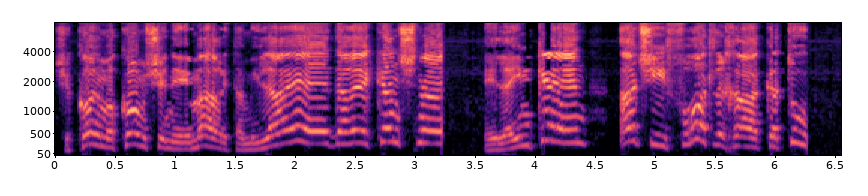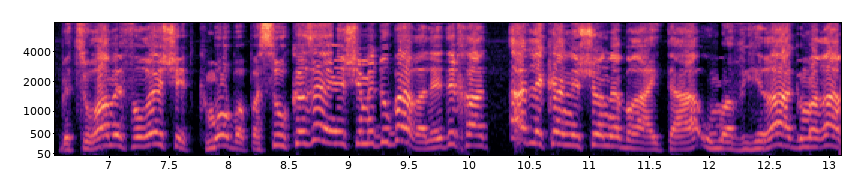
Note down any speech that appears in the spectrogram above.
שכל מקום שנאמר את המילה עד, הרי כאן שניים. אלא אם כן, עד שיפרוט לך הכתוב בצורה מפורשת, כמו בפסוק הזה, שמדובר על עד אחד. עד לכאן לשון הברייתא, ומבהירה הגמרא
